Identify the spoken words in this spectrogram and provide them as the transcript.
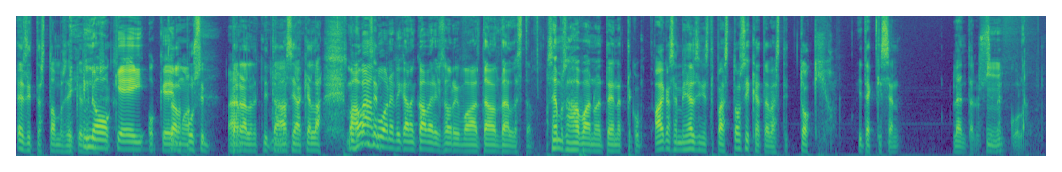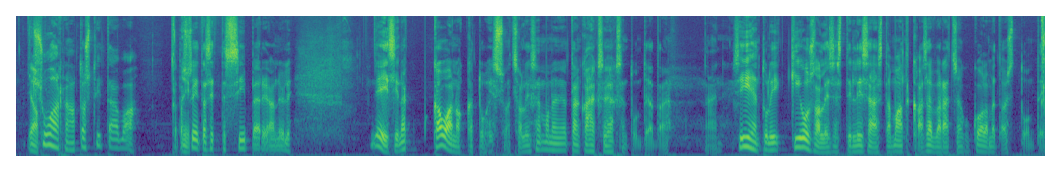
esittäisi tuommoisia kysymyksiä. No okei, okay, okei. Okay, Täällä pussin perällä nyt mitään asiaa kellä. Mä, mä oon vähän luonnevikainen kaveri, sori vaan, tämä on tällaista. Semmoisen havainnoin tein, että kun aikaisemmin Helsingistä pääsi tosi kätevästi Tokioon, itsekin sen lentänyt sinne mm. kuule. Joo. Suoraan tosta itään vaan. Kato niin. siitä sitten Siperian yli. Ei siinä kauan nokka tuhissu, että se oli semmoinen jotain 8-9 tuntia tai näin. Siihen tuli kiusallisesti lisää sitä matkaa sen verran, että se on kuin 13 tuntia.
